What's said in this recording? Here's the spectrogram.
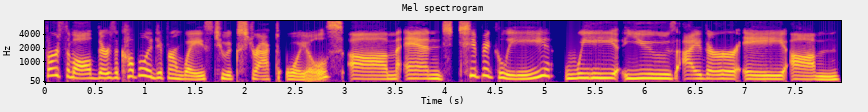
First of all, there's a couple of different ways to extract oils. Um, and typically, we use either a um,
